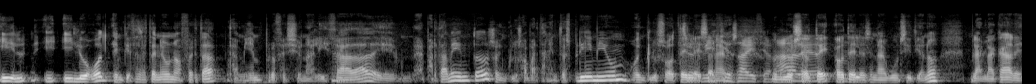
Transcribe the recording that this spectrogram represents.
y, luego empiezas a tener una oferta también profesionalizada de apartamentos o incluso apartamentos premium o incluso hoteles, en, hoteles en algún sitio. ¿no? BlaBlaCar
